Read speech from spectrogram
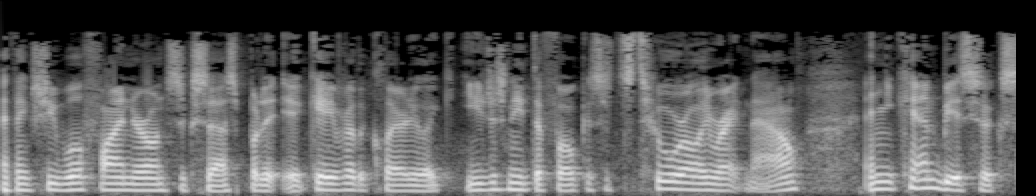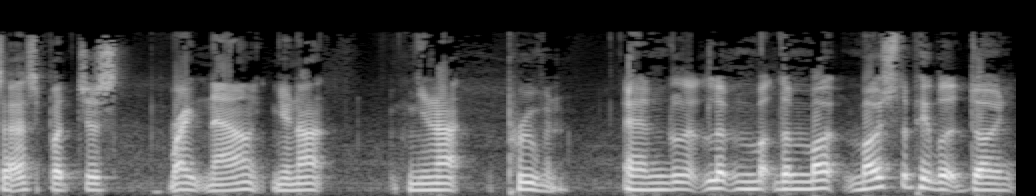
I think she will find her own success, but it, it gave her the clarity. Like you just need to focus. It's too early right now, and you can be a success, but just right now you're not you're not proven. And l- l- m- the mo- most of the people that don't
